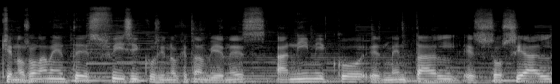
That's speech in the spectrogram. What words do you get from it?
que no solamente es físico, sino que también es anímico, es mental, es social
